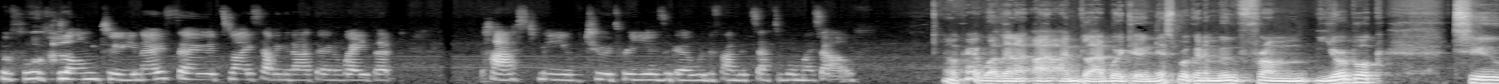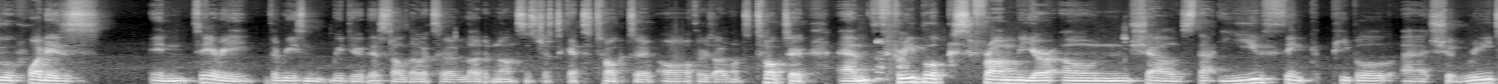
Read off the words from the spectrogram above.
before belonged to, you know? So it's nice having it out there in a way that past me two or three years ago would have found accessible myself. Okay, well then I, am glad we're doing this. We're going to move from your book to what is in theory, the reason we do this, although it's a load of nonsense just to get to talk to authors I want to talk to, um, three books from your own shelves that you think people uh, should read.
